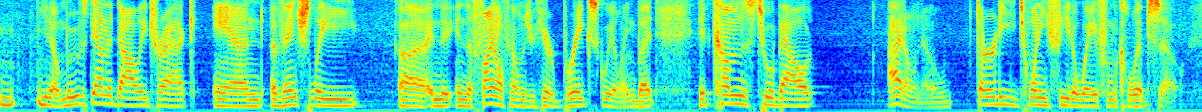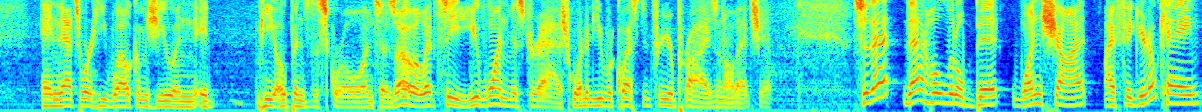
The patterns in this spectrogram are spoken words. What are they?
you know, moves down a dolly track, and eventually uh, in the in the final films you hear brake squealing, but it comes to about I don't know 30, 20 feet away from Calypso, and that's where he welcomes you, and it he opens the scroll and says, "Oh, let's see, you've won, Mister Ash. What have you requested for your prize and all that shit." So that that whole little bit, one shot, I figured, okay,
